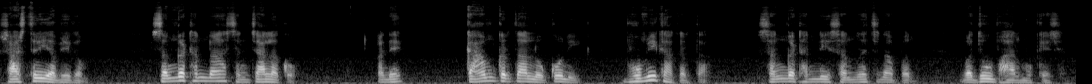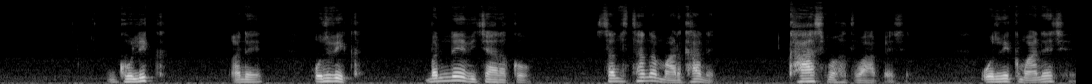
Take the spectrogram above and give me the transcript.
શાસ્ત્રીય અભિગમ સંગઠનના સંચાલકો અને કામ કરતા લોકોની ભૂમિકા કરતાં સંગઠનની સંરચના પર વધુ ભાર મૂકે છે. ગુલિક અને ઉર્વિક બંને વિચારકો સંસ્થાના માળખાને ખાસ મહત્ત્વ આપે છે. ઉર્વિક માને છે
